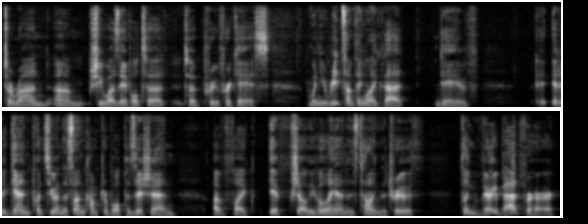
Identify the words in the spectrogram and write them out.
to run. Um, she was able to to prove her case. When you read something like that, Dave, it, again puts you in this uncomfortable position of like, if Shelby Houlihan is telling the truth, feeling very bad for her.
